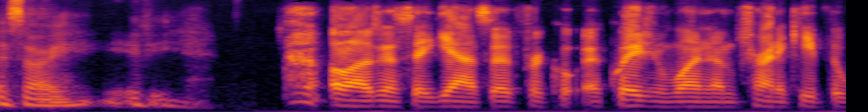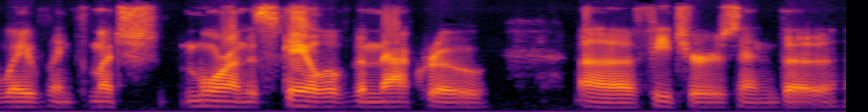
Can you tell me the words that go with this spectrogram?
uh, sorry if you, Oh, I was going to say, yeah. So for equation one, I'm trying to keep the wavelength much more on the scale of the macro uh, features, and the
